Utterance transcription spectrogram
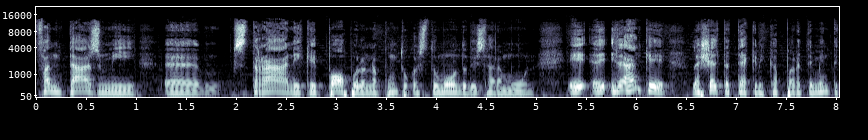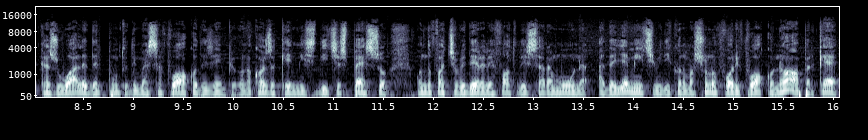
fantasmi eh, strani che popolano appunto questo mondo di Sarah Moon e, e, e, anche la scelta tecnica apparentemente casuale del punto di messa a fuoco ad esempio che è una cosa che mi si dice spesso quando faccio vedere le foto di Sarah Moon a degli amici mi dicono ma sono fuori fuoco. No perché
